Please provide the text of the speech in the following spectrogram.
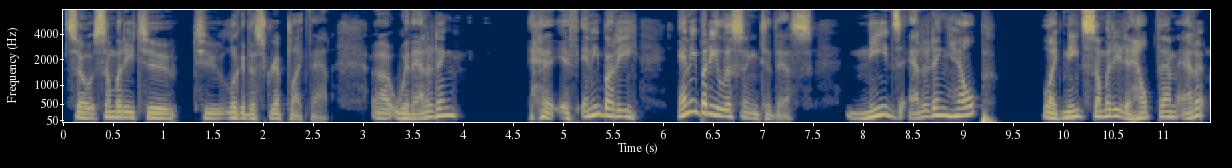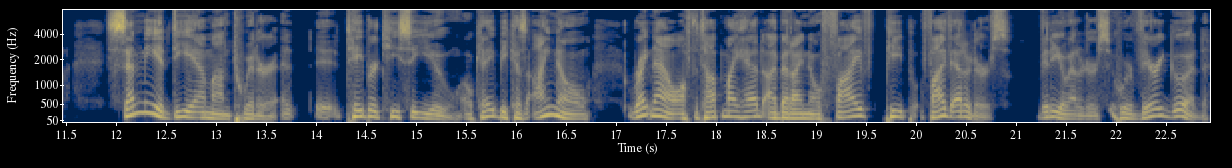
So somebody to to look at the script like that. Uh, with editing, if anybody anybody listening to this needs editing help, like needs somebody to help them edit, send me a DM on Twitter at, at okay? Because I know right now, off the top of my head, I bet I know five people, five editors, video editors who are very good,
